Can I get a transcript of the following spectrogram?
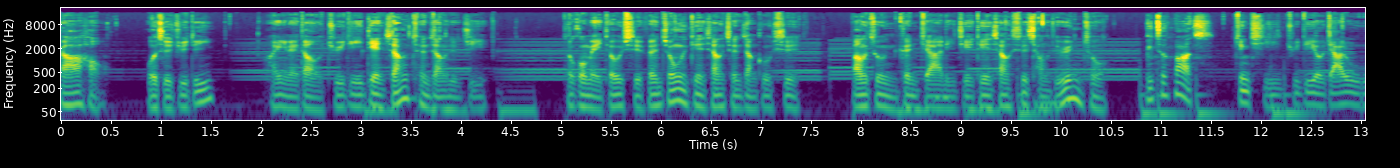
大家好，我是 GD，欢迎来到 GD 电商成长日记。透过每周十分钟的电商成长故事，帮助你更加理解电商市场的运作。Mr. Buzz，近期 GD 有加入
